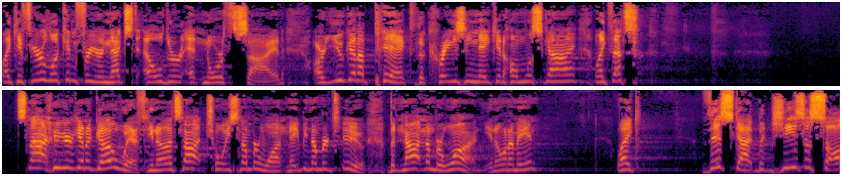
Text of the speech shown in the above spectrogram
Like, if you're looking for your next elder at Northside, are you gonna pick the crazy naked homeless guy? Like, that's it's not who you're gonna go with. You know, it's not choice number one, maybe number two, but not number one. You know what I mean? Like, this guy, but Jesus saw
